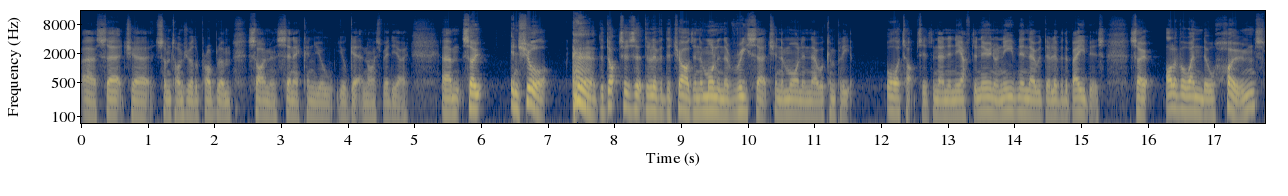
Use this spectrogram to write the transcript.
uh, search uh, sometimes you're the problem Simon Sinek, and you'll you'll get a nice video. Um, so in short, the doctors that delivered the child in the morning, the research in the morning, they were complete autopsies, and then in the afternoon and evening they would deliver the babies. So Oliver Wendell Holmes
